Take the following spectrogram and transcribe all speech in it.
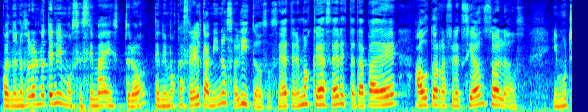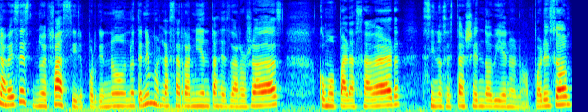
Cuando nosotros no tenemos ese maestro, tenemos que hacer el camino solitos, o sea, tenemos que hacer esta etapa de autorreflexión solos. Y muchas veces no es fácil porque no, no tenemos las herramientas desarrolladas como para saber si nos está yendo bien o no. Por eso,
